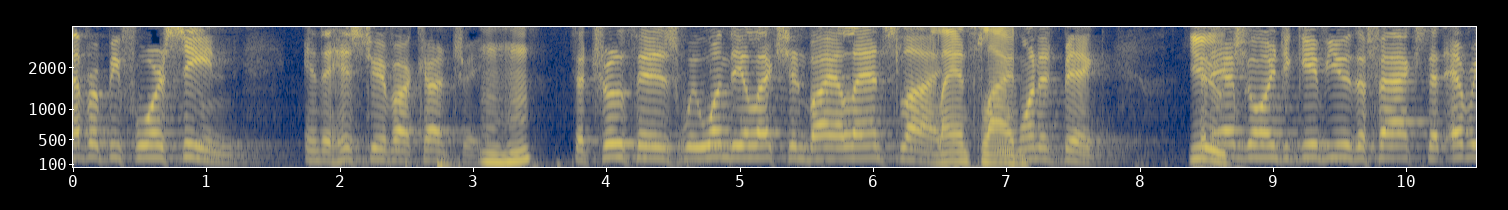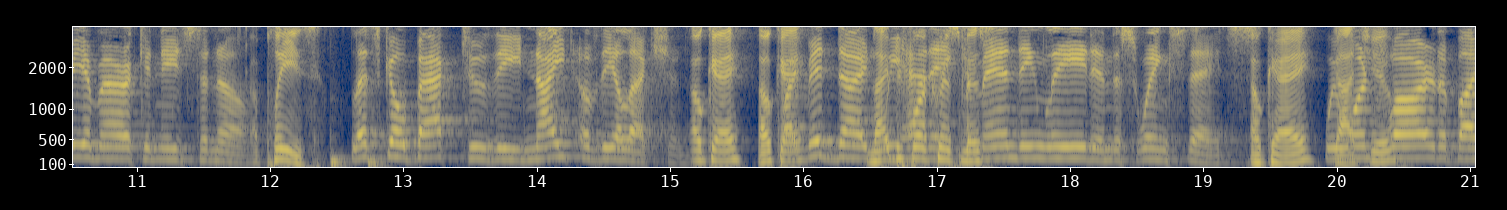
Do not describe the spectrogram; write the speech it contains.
never before seen in the history of our country. Mm-hmm. The truth is, we won the election by a landslide. Landslide. We won it big. Huge. Today I'm going to give you the facts that every American needs to know. Uh, Please. Let's go back to the night of the election. Okay. Okay. By midnight, Night we before had Christmas. a commanding lead in the swing states. Okay. We won you. Florida by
